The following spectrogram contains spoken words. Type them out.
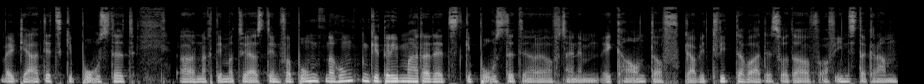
weil der hat jetzt gepostet, äh, nachdem er zuerst den Verbund nach unten getrieben hat, hat er jetzt gepostet äh, auf seinem Account, auf, glaube ich, Twitter war das oder auf, auf Instagram.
